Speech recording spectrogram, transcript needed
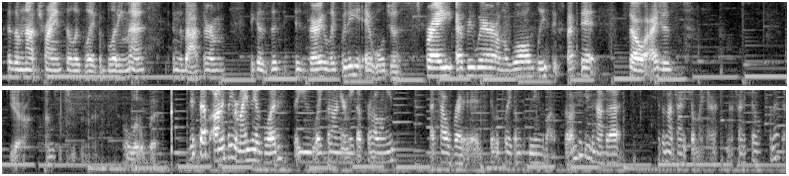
because I'm not trying to look like a bloody mess in the bathroom because this is very liquidy. It will just spray everywhere on the walls, least expect it. So I just, yeah, I'm just using this a little bit. This stuff honestly reminds me of blood that you like put on your makeup for Halloween. That's how red it is. It looks like I'm just bleeding the bottle. So I'm just using half of that because I'm not trying to kill my hair. I'm not trying to kill the.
